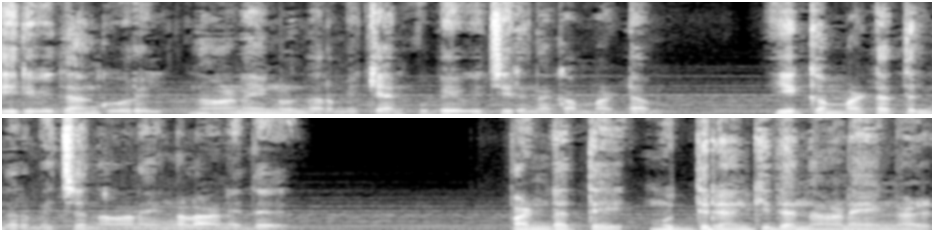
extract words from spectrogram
തിരുവിതാംകൂറിൽ നാണയങ്ങൾ നിർമ്മിക്കാൻ ഉപയോഗിച്ചിരുന്ന കമ്മട്ടം. ഈ കമ്മട്ടത്തിൽ നിർമ്മിച്ച നാണയങ്ങളാണിത്. പണ്ടത്തെ മുദ്രാങ്കിത നാണയങ്ങൾ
